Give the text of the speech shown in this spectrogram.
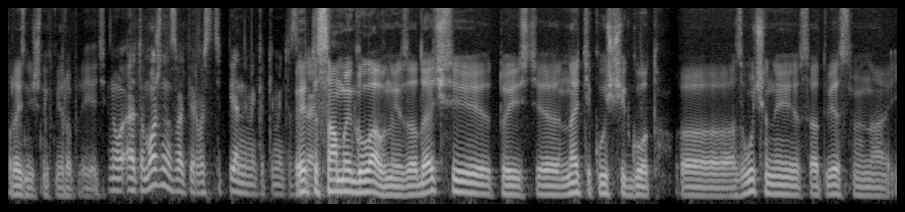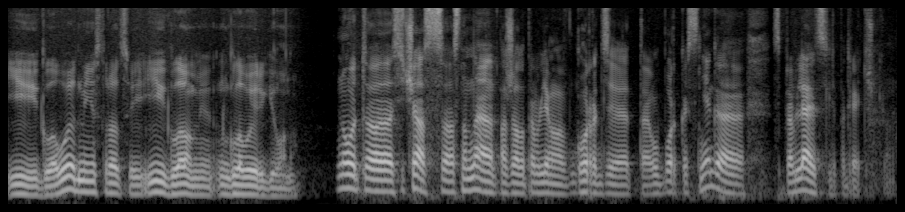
праздничных мероприятий. Ну, это можно назвать первостепенными какими-то задачами? Это самые главные задачи, то есть э, на текущий год, э, озвученные, соответственно, и главой администрации, и главами, главой региона. Ну вот э, сейчас основная, пожалуй, проблема в городе – это уборка снега. Справляются ли подрядчики у нас?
